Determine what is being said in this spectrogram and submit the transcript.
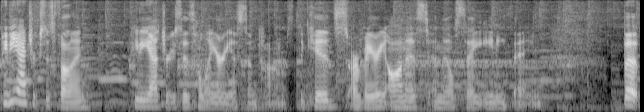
Pediatrics is fun. Pediatrics is hilarious sometimes. The kids are very honest and they'll say anything. But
